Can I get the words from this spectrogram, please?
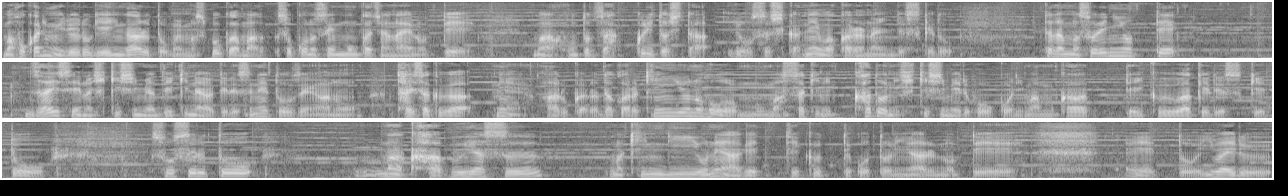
まあ、他にもいろいろ原因があると思います。僕はまあそこの専門家じゃないので、まあ本当ざっくりとした様子しかねわからないんですけど、ただまあそれによって財政の引き締めはできないわけですね当然あの対策が、ね、あるからだから金融の方も真っ先に過度に引き締める方向に向かっていくわけですけどそうすると、まあ、株安、まあ、金利をね上げていくってことになるので、え、っといわゆる、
